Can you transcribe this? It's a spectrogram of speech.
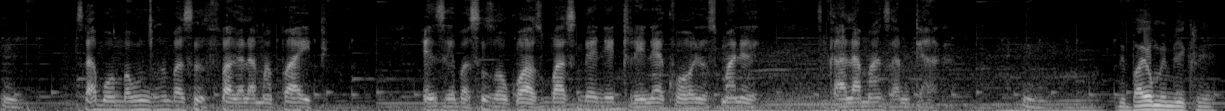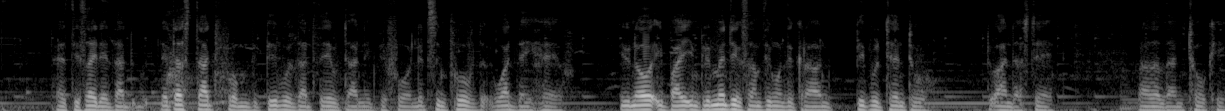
hmm. sabona uba kungcono uba sizifakela amapayipi enze uba sizokwazi uba sibe nedrain ekhoyo simane sigala amanzi amdaka The biomimicry has decided that let us start from the people that they've done it before. Let's improve the, what they have. You know, by implementing something on the ground, people tend to, to understand rather than talking.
